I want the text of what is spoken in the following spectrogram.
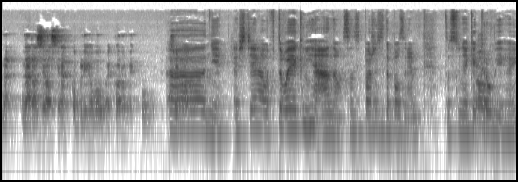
Na, narazila si na koblihovou ekonomiku? Třeba? Uh, nie, ešte, ale v tvojej knihe áno. Som si povedal, že si to pozriem. To sú nejaké no. kruhy, hej?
